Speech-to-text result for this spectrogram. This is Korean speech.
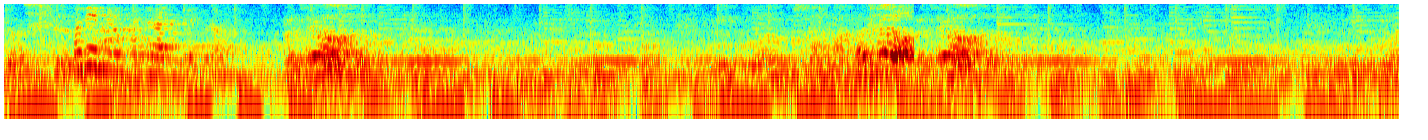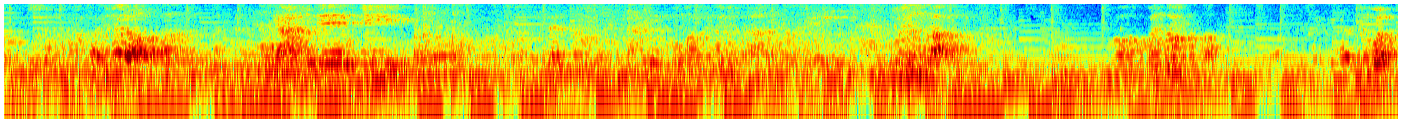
선생님들은 관찰하시면 되고요. 와, 완성? 이거 뭐야?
